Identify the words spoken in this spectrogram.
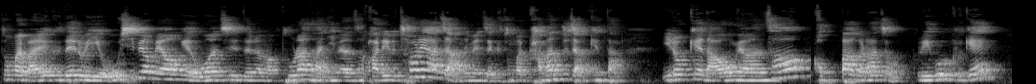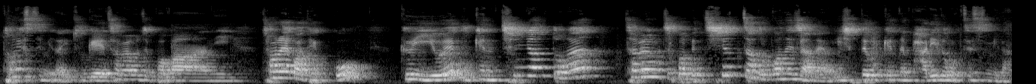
정말 말 그대로 이 50여 명의 의원실들은 막 돌아다니면서 발의를 철회하지 않으면 이제 정말 가만두지 않겠다. 이렇게 나오면서 겁박을 하죠. 그리고 그게 통했습니다. 이 두 개의 차별금지 법안이 철회가 됐고 그 이후에 국회는 7년 동안 차별금지법의 치읓자도 꺼내지 않아요. 20대 국회 때는 발의도 못했습니다.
